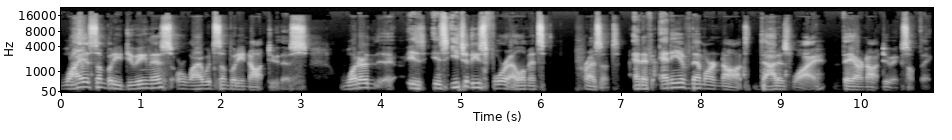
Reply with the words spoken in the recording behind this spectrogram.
Why is somebody doing this or why would somebody not do this? What are the, is is each of these four elements present? And if any of them are not, that is why they are not doing something.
